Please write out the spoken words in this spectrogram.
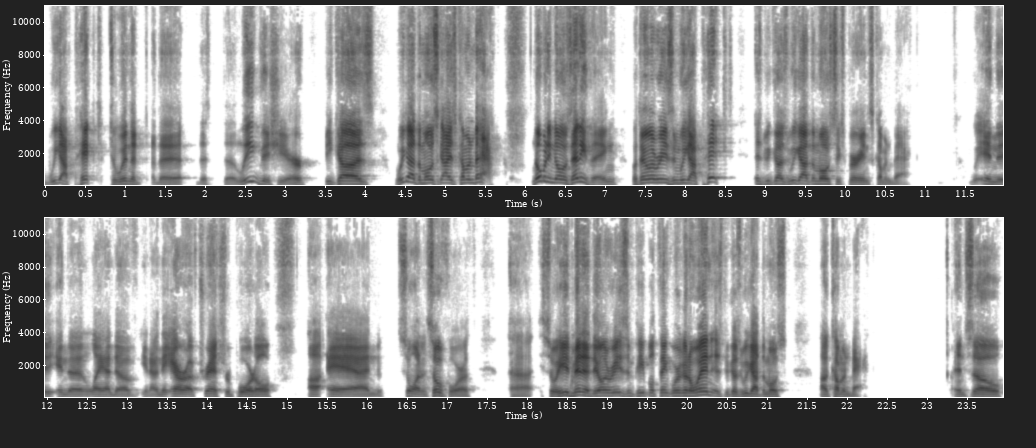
we got picked to win the, the, the, the league this year because we got the most guys coming back. Nobody knows anything, but the only reason we got picked is because we got the most experience coming back in the in the land of you know in the era of transfer portal uh, and so on and so forth. Uh, so he admitted the only reason people think we're going to win is because we got the most uh, coming back. And so,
